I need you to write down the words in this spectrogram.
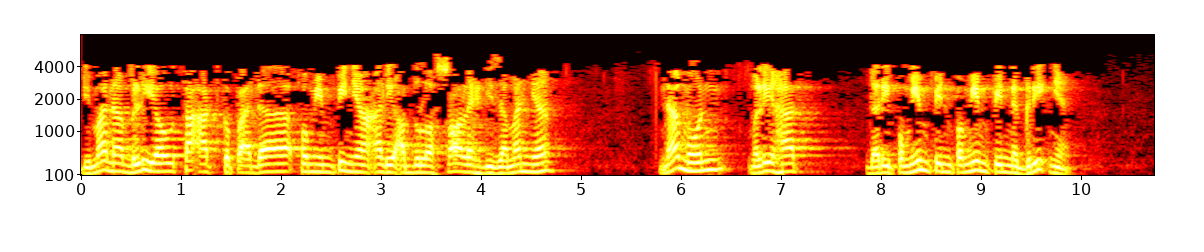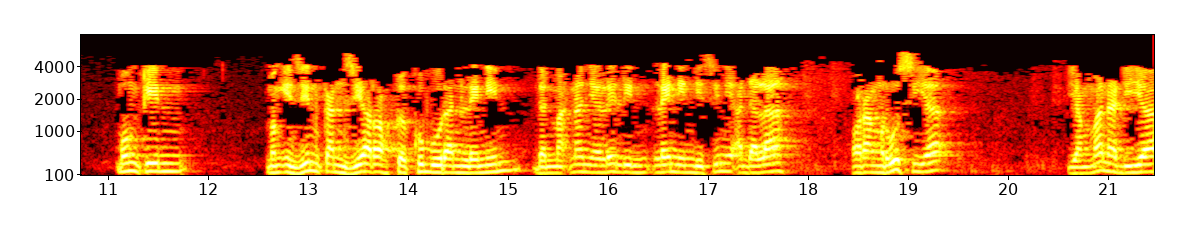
di mana beliau taat kepada pemimpinnya Ali Abdullah Saleh di zamannya. Namun melihat dari pemimpin-pemimpin negerinya mungkin mengizinkan ziarah ke kuburan Lenin dan maknanya Lenin Lenin di sini adalah orang Rusia yang mana dia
